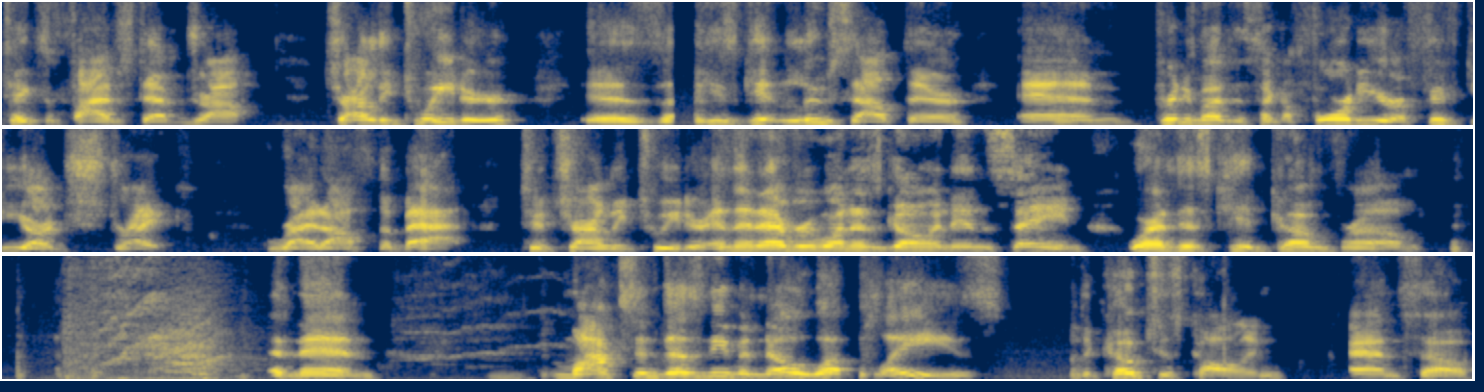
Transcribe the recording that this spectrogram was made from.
takes a five step drop. Charlie Tweeder is uh, he's getting loose out there, and pretty much it's like a 40 or a 50 yard strike right off the bat to Charlie Tweeder. And then everyone is going insane. Where did this kid come from? and then Moxon doesn't even know what plays the coach is calling. And so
